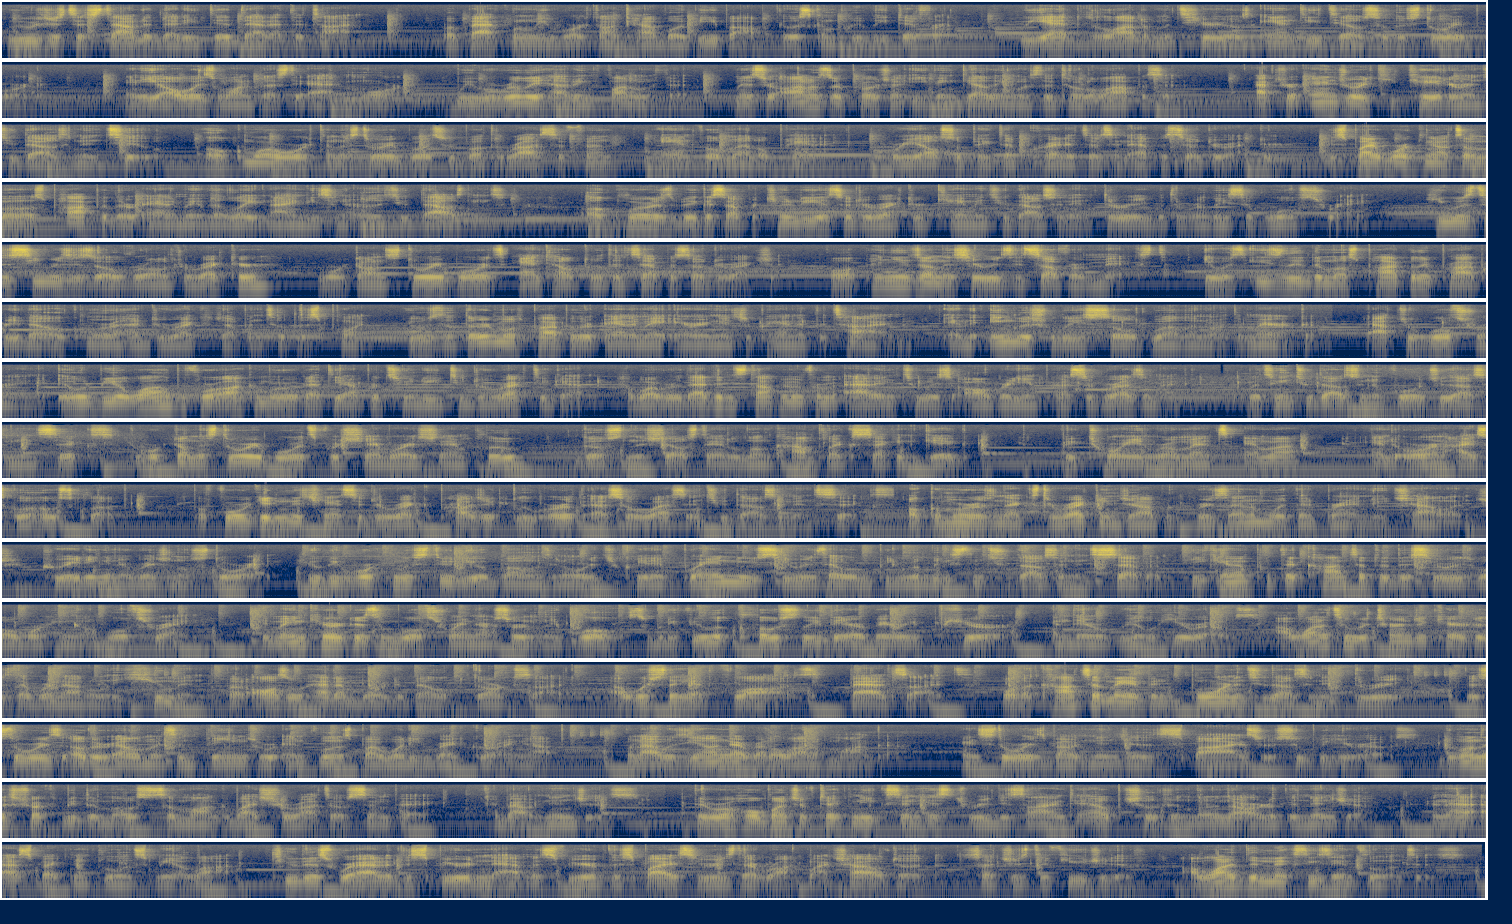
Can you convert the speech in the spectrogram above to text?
We were just astounded that he did that at the time, but back when we worked on Cowboy Bebop, it was completely different. We added a lot of materials and details to the storyboard. and he always wanted us to add more. We were really having fun with it. Mr. Anno's approach on Evangelion was the total opposite. After Android Kikaider in 2002, Okamura worked on the storyboards for both RahXephon and Full Metal Panic, where he also picked up credits as an episode director. Despite working on some of the most popular anime of the late 90s and early 2000s, Okamura's biggest opportunity as a director came in 2003 with the release of Wolf's Rain. He was the series' overall director, worked on storyboards, and helped with its episode direction. While opinions on the series itself are mixed, it was easily the most popular property that Okamura had directed up until this point. It was the third most popular anime airing in Japan at the time, and the English release sold well in North America. After Wolf's Rain, it would be a while before Okamura got the opportunity to direct again. However, that didn't stop him from adding to his already impressive resume. Between 2004 and 2006, he worked on the storyboards for Samurai Champloo, Ghost in the Shell Standalone Complex Second Gig, Victorian Romance Emma, and Ouran High School Host Club before getting the chance to direct Project Blue Earth SOS in 2006. Okamura's next directing job would present him with a brand new challenge, creating an original story. He would be working with Studio Bones in order to create a brand new series that would be released in 2007. He came up with the concept of the series while working on Wolf's Rain. The main characters in Wolf's Rain are certainly wolves, but if you look closely, they are very pure, and they're real heroes. I wanted to return to characters that were not only human, but also had a more developed dark side. I wish they had flaws, bad sides. While the concept may have been born in 2003, the story's other elements and themes were influenced by what he read growing up. When I was young, I read a lot of manga and stories about ninjas, spies, or superheroes. The one that struck me the most is a manga by Shirato Sanpei about ninjas. There were a whole bunch of techniques in history designed to help children learn the art of the ninja, and that aspect influenced me a lot. To this were added the spirit and atmosphere of the spy series that rocked my childhood, such as The Fugitive. I wanted to mix these influences.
